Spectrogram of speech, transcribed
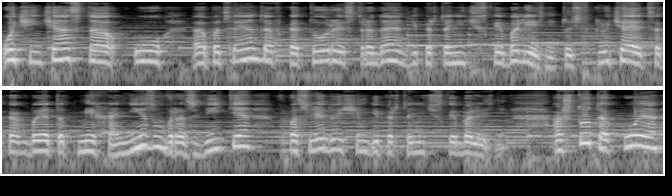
очень часто у э, пациентов, которые страдают гипертонической болезнью. То есть включается как бы этот механизм в развитие в последующем гипертонической болезни. А что такое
